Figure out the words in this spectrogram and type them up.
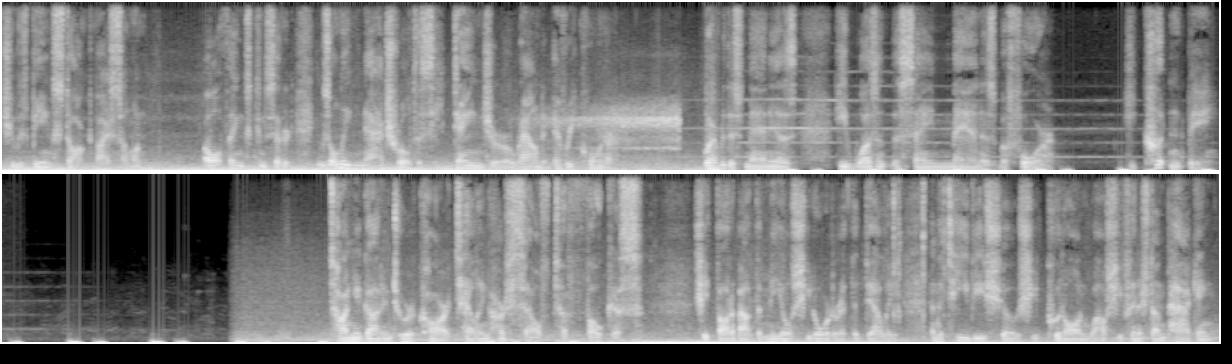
she was being stalked by someone. All things considered, it was only natural to see danger around every corner. Whoever this man is, he wasn't the same man as before. He couldn't be. Tonya got into her car, telling herself to focus. She thought about the meal she'd order at the deli and the TV show she'd put on while she finished unpacking.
